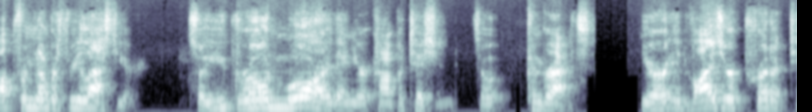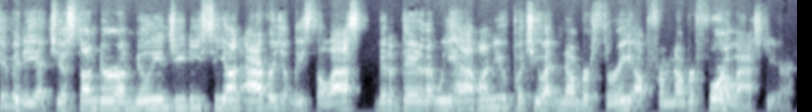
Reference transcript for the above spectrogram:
up from number three last year. So, you've grown more than your competition. So, congrats your advisor productivity at just under a million GDC on average, at least the last bit of data that we have on you, puts you at number three, up from number four last year.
